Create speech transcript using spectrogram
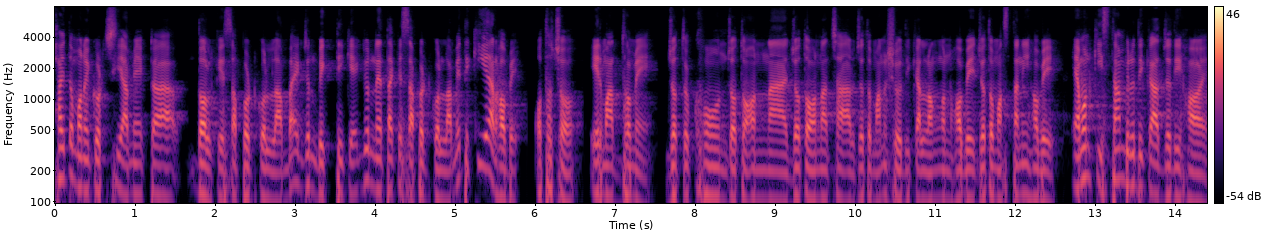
হয়তো মনে করছি আমি একটা দলকে সাপোর্ট করলাম বা একজন ব্যক্তিকে, একজন নেতাকে সাপোর্ট করলাম। এতে কি আর হবে? অথচ এর মাধ্যমে যত খুন, যত অন্যায়, যত অনাচার, যত মানুষের অধিকার লঙ্ঘন হবে, যত মাস্তানি হবে, এমনকি ইসলাম বিরোধী কাজ যদি হয়,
